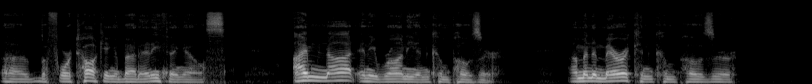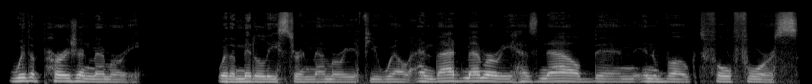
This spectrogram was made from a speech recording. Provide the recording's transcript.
uh, before talking about anything else, I'm not an Iranian composer. I'm an American composer with a Persian memory with a Middle Eastern memory, if you will. And that memory has now been invoked full force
